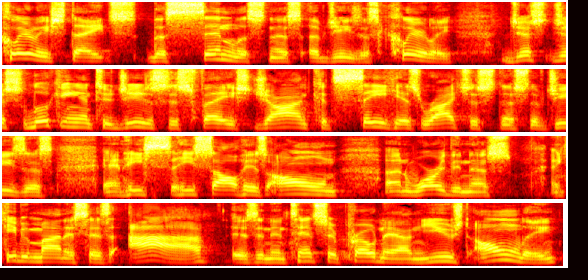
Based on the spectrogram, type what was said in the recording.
clearly states the sinlessness of Jesus. Clearly, just, just looking into Jesus' face, John could see his righteousness of Jesus and he, he saw his own unworthiness. And keep in mind, it says I is an intensive pronoun used only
